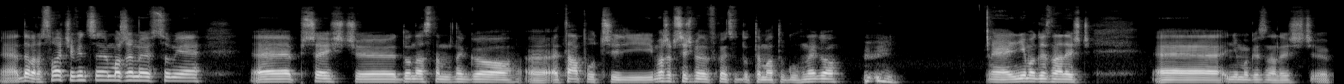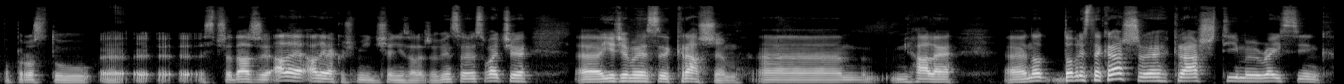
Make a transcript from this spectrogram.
E, dobra, słuchajcie, więc e, możemy w sumie przejść do następnego etapu, czyli może przejdźmy w końcu do tematu głównego. nie mogę znaleźć E, nie mogę znaleźć e, po prostu e, sprzedaży, ale, ale jakoś mi dzisiaj nie zależy. Więc słuchajcie, jedziemy z Crashem. Michale, no, dobry jest ten Crash? Crash Team Racing,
